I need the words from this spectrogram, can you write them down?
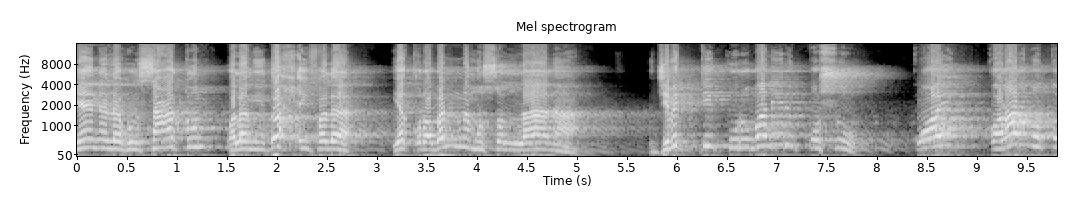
কানা লাহু সাআতুন ওয়া লাম ইউদহি ফালা ইয়াকরাবান্না মুসাল্লানা. যে ব্যক্তি কুরবানির পশু ক্রয় করার মতো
